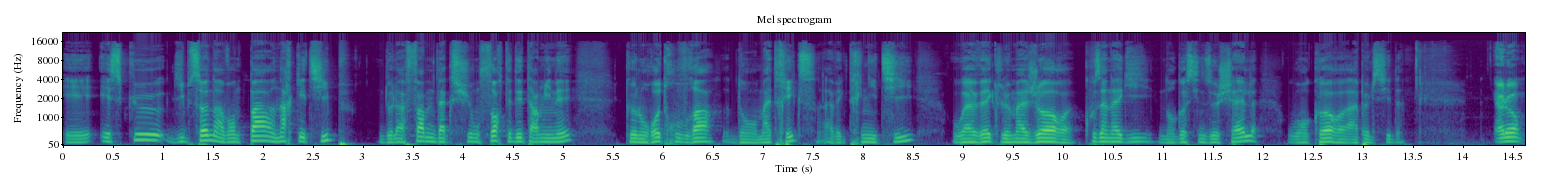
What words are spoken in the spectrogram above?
Et est-ce que Gibson n'invente pas un archétype de la femme d'action forte et déterminée que l'on retrouvera dans Matrix avec Trinity ou avec le Major Kusanagi dans Ghost in the Shell ou encore euh, Appleseed? Alors,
